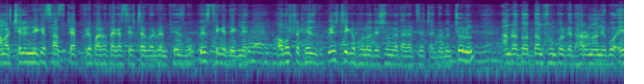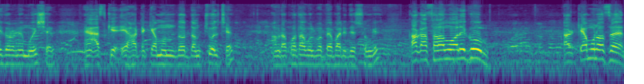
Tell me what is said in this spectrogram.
আমার চ্যানেলটিকে সাবস্ক্রাইব করে পাশে থাকার চেষ্টা করবেন। ফেসবুক পেজ থেকে দেখলে অবশ্যই ফেসবুক পেজটিকে ফলোদের সঙ্গে থাকার চেষ্টা করবেন। চলুন আমরা দরদাম সম্পর্কে ধারণা নেব এই ধরনের মহিষের। হ্যাঁ, আজকে এ হাটে কেমন দরদাম চলছে? আমরা কথা বলব ব্যাপারীদের সঙ্গে। কাকা আসসালামু আলাইকুম। আর কেমন আছেন?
